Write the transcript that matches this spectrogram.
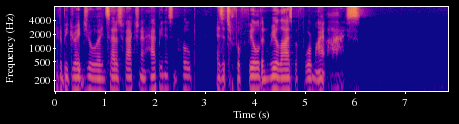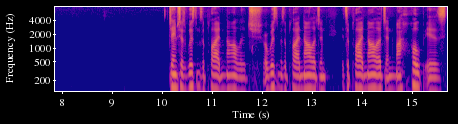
there to be great joy and satisfaction and happiness and hope as it's fulfilled and realized before my eyes. James says wisdom is applied knowledge, or wisdom is applied knowledge, and it's applied knowledge. And my hope is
